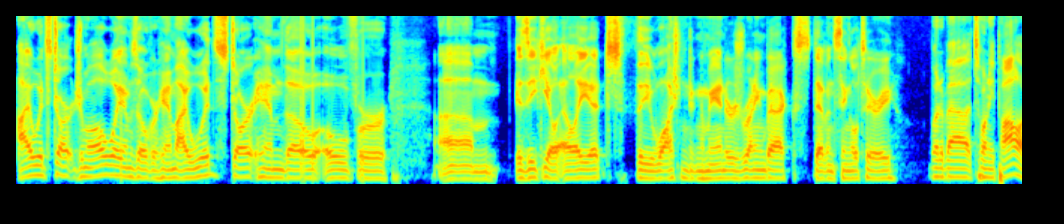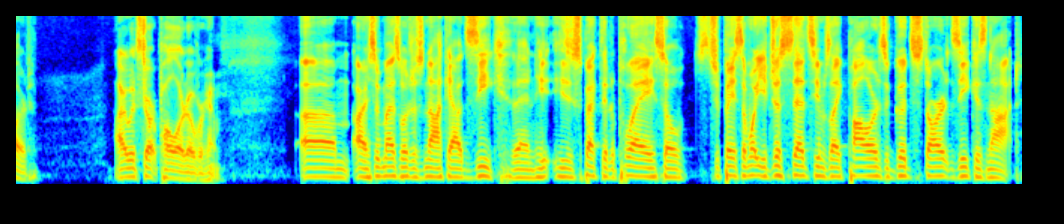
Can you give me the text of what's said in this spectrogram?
I would start Jamaal Williams over him. I would start him though over um, Ezekiel Elliott, the Washington Commanders running backs, Devin Singletary. What about Tony Pollard? I would start Pollard over him. Um, all right, so we might as well just knock out Zeke. Then he, he's expected to play. So just based on what you just said, seems like Pollard's a good start. Zeke is not.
